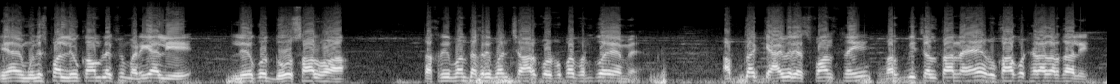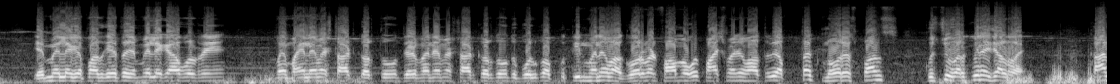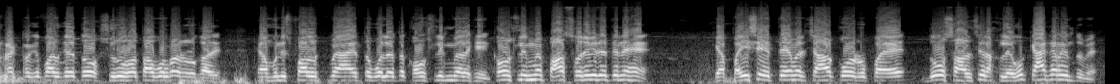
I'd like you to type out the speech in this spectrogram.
यहाँ म्यूनिसिपल न्यू कॉम्प्लेक्स में मड़िया लिए ले को दो साल हुआ तकरीबन तकरीबन चार करोड़ रुपए भन को है हमें अब तक क्या भी रेस्पॉन्स नहीं वर्क भी चलता न है रुका को ठहरा कर डाली एमएलए के पास गए तो एमएलए क्या बोल रहे हैं मैं महीने में स्टार्ट करता हूँ डेढ़ महीने में स्टार्ट करता हूँ तो बोल को आपको तीन महीने हुआ गवर्नमेंट फॉर्म हो गई पाँच महीने हुआ तो भी अब तक नो रेस्पॉन्स कुछ भी वर्क भी नहीं चल रहा है। कॉन्ट्रैक्टर के पास गए तो शुरू होता बोल रहा है दे यहाँ म्यूनिसिपल में आए तो बोले तो काउंसलिंग में रखी। काउंसलिंग में पास होने भी देते नहीं है। क्या पैसे इतने मेरे चार करोड़ रुपए, दो साल से रख ले क्या कर रहे हैं तुम्हें?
